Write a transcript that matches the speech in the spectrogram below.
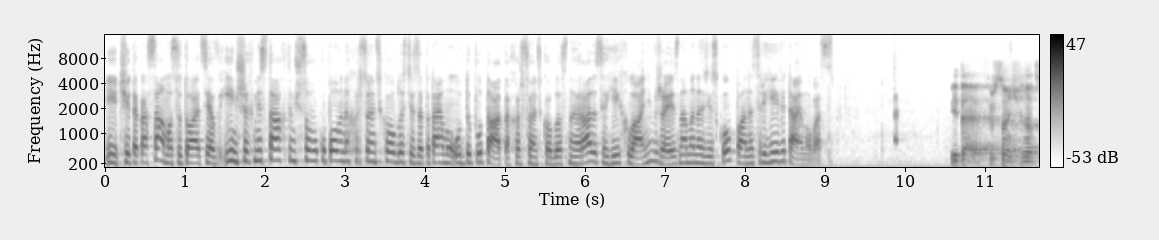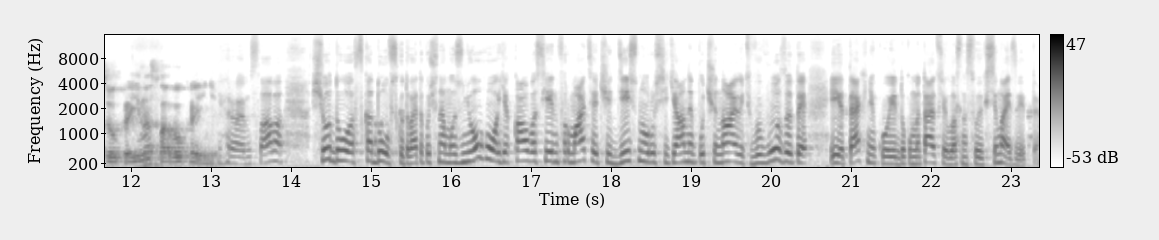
і чи така сама ситуація в інших містах тимчасово окупованих Херсонської області, запитаємо у депутата Херсонської обласної ради Сергій Хлань. Вже є з нами на зв'язку. Пане Сергію, вітаємо вас. Вітаю, Херсонщина це Україна. Слава Україні. Героям слава щодо Скадовську, давайте почнемо з нього. Яка у вас є інформація? Чи дійсно росіяни починають вивозити і техніку, і документацію власне своїх сімей звідти?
